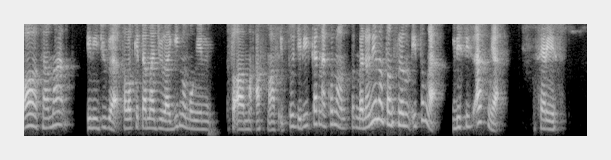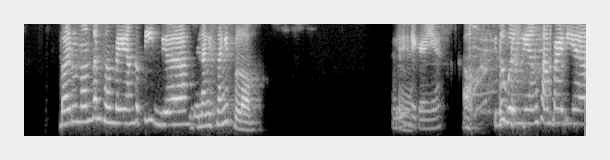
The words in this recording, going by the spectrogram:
oh sama ini juga. Kalau kita maju lagi ngomongin soal maaf maaf itu jadi kan aku nonton mbak Noni nonton film itu nggak? This Is Us nggak? Series? Baru nonton sampai yang ketiga. Nangis nangis belum? Enggak ya? kayaknya oh. itu baru yang sampai dia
